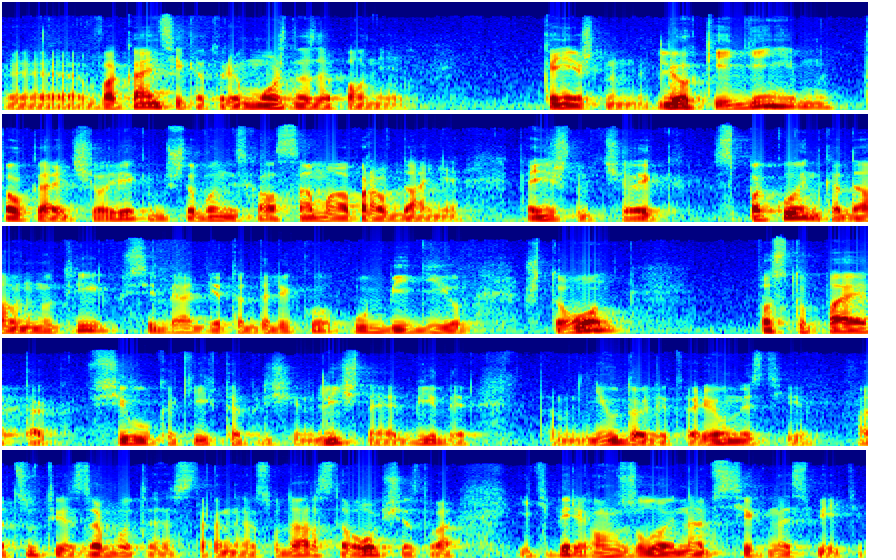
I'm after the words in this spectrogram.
э, вакансий, которые можно заполнять. Конечно, легкие деньги толкают человека, чтобы он искал самооправдание. Конечно, человек спокоен, когда он внутри себя, где-то далеко, убедил, что он поступает так в силу каких-то причин. Личной обиды, там, неудовлетворенности, отсутствие заботы со стороны государства, общества. И теперь он злой на всех на свете.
